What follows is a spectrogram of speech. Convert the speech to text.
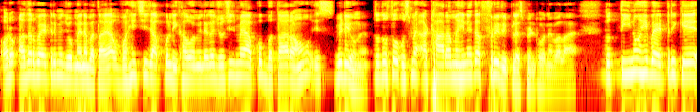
और अदर बैटरी में जो मैंने बताया, वही चीज़ आपको लिखा हुआ मिलेगा, जो चीज़ मैं आपको बता रहा हूँ इस वीडियो में। तो दोस्तों उसमें 18 महीने का फ्री रिप्लेसमेंट होने वाला है। तो तीनों ही बैटरी के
